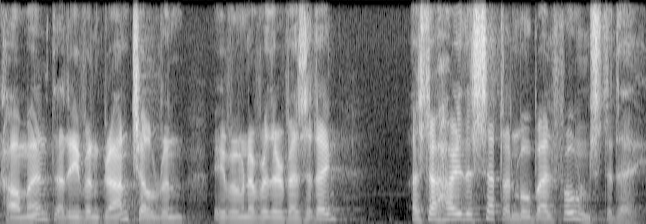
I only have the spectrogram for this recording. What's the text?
comment that even grandchildren, even whenever they're visiting, as to how they sit on mobile phones today.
